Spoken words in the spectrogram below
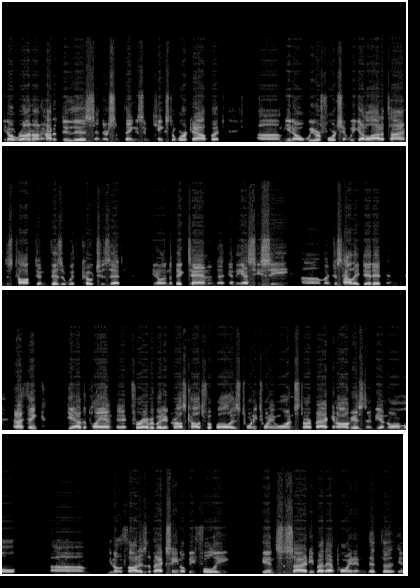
you know, run on how to do this. And there's some things and kinks to work out. But, um, you know, we were fortunate. We got a lot of time to talk and visit with coaches that, you know, in the Big Ten and the, in the SEC um, and just how they did it. And, and I think yeah, the plan for everybody across college football is 2021, start back in August and be a normal, um, you know, the thought is the vaccine will be fully in society by that point and that the in,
